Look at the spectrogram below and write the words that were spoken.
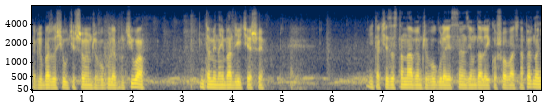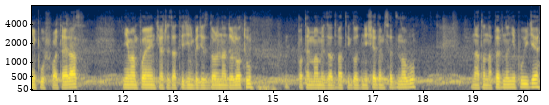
Także bardzo się ucieszyłem, że w ogóle wróciła i to mnie najbardziej cieszy. I tak się zastanawiam, czy w ogóle jest sens ją dalej koszować. Na pewno nie poszła teraz. Nie mam pojęcia, czy za tydzień będzie zdolna do lotu. Potem mamy za dwa tygodnie 700 znowu. Na to na pewno nie pójdzie.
